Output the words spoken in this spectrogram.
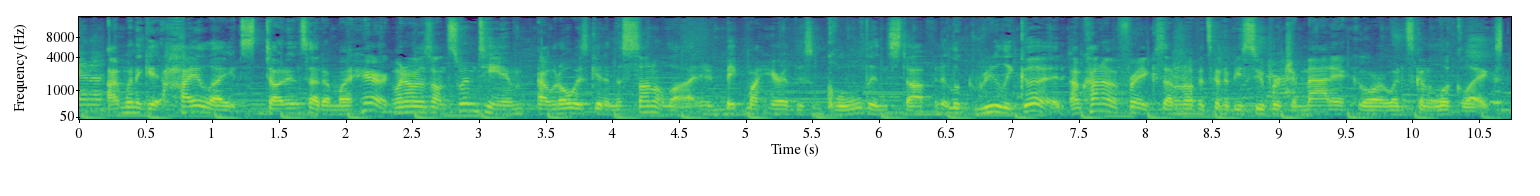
Hannah. I'm gonna get highlights done inside of my hair. When I was on swim team, I would always get in the sun a lot and it'd make my hair this golden stuff and it looked really good. I'm kind of afraid because I don't know if it's gonna be super dramatic or what it's gonna look like.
